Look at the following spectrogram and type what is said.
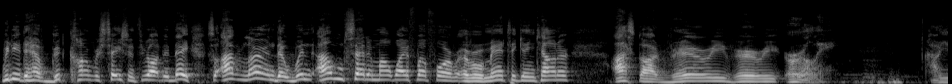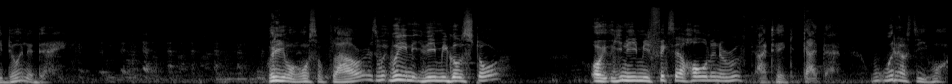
we need to have good conversation throughout the day. So I've learned that when I'm setting my wife up for a romantic encounter, I start very, very early. How you doing today? What do you want? Want some flowers? What, you, need, you need me to go to the store? Or you need me to fix that hole in the roof? I take it, got that. What else do you want?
